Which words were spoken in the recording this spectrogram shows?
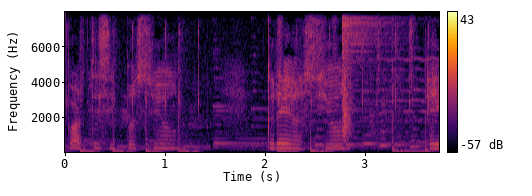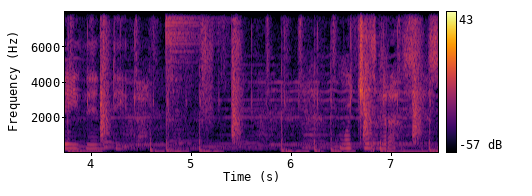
participación, creación e identidad. Muchas gracias.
